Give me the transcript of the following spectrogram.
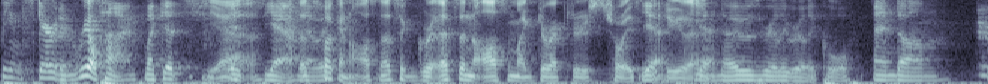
being scared in real time. Like it's yeah. it's yeah, That's no, fucking awesome. That's a great. That's an awesome like director's choice Yeah, to do that. yeah, no, it was really really cool, and um.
